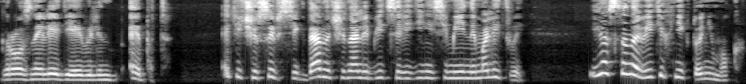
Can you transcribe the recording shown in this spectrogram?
грозной леди Эвелин Эббот. Эти часы всегда начинали бить в середине семейной молитвы, и остановить их никто не мог.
